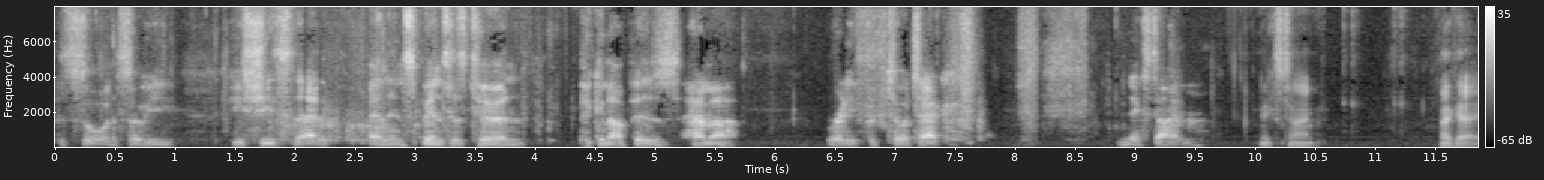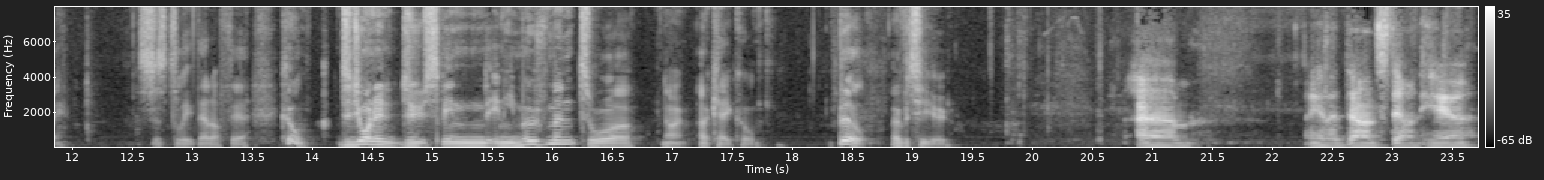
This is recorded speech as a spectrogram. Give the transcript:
his sword, so he he sheaths that and then spends his turn picking up his hammer, ready for to attack next time. Next time. Okay. Let's just delete that off there. Cool. Did you want to do spend any movement or no? Okay, cool. Bill, over to you. Um, I'm gonna dance down here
